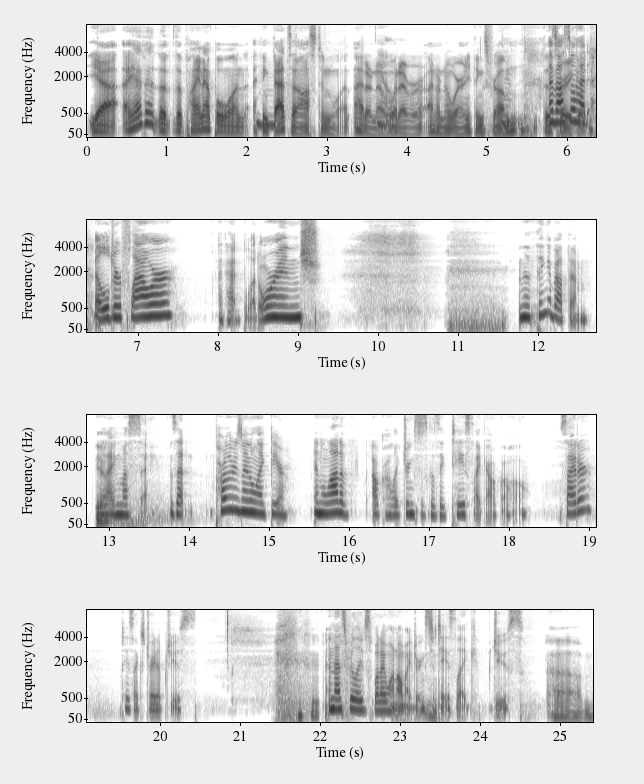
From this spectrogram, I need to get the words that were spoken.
Yeah, I have had the the pineapple one. I think Mhm. that's an Austin one. I don't know. Yeah. Whatever. I don't know where anything's from. That's I've also had elderflower. I've had blood orange. And the thing about them Yeah. that I must say is that part of the reason I don't like beer and a lot of alcoholic drinks is because they taste like alcohol. Cider tastes like straight up juice. and that's really just what I want all my drinks to taste like juice. Um,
